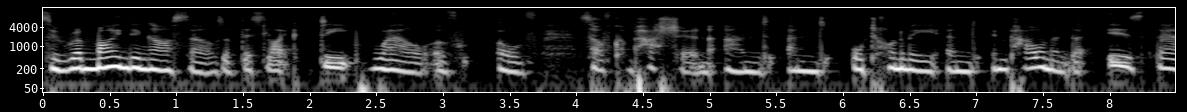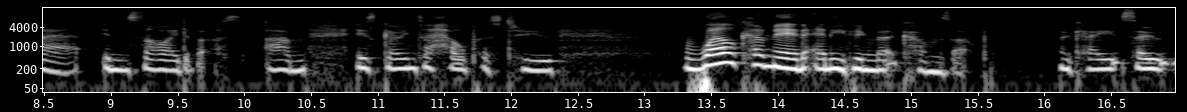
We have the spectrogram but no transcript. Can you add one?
So, reminding ourselves of this like deep well of, of self compassion and, and autonomy and empowerment that is there inside of us um, is going to help us to welcome in anything that comes up. Okay, so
